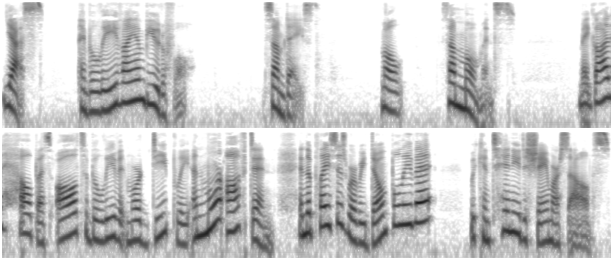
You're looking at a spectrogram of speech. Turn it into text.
Yes, I believe I am beautiful. Some days. Well, some moments. May God help us all to believe it more deeply and more often. In the places where we don't believe it, we continue to shame ourselves.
